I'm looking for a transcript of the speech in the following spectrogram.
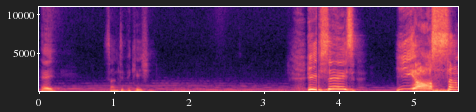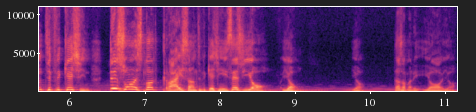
hey. Sanctification. He says, Your sanctification. This one is not Christ's sanctification. He says, Your, your, your. Tell somebody, your, your.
